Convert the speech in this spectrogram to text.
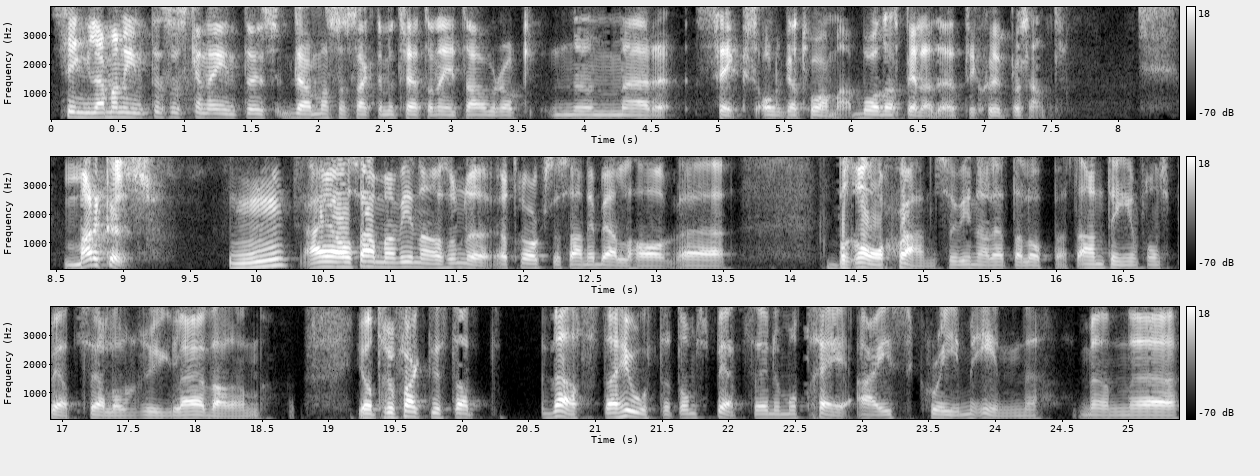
singlar man inte så ska ni inte glömma som sagt nummer 13 8 Hour och nummer 6 Olga Toma. Båda spelade till 7% Marcus! Mm, ja, jag har samma vinnare som du. Jag tror också Sunny Bell har eh, bra chans att vinna detta loppet. Antingen från spets eller ryggledaren. Jag tror faktiskt att värsta hotet om spets är nummer tre Ice Cream In. Men eh,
